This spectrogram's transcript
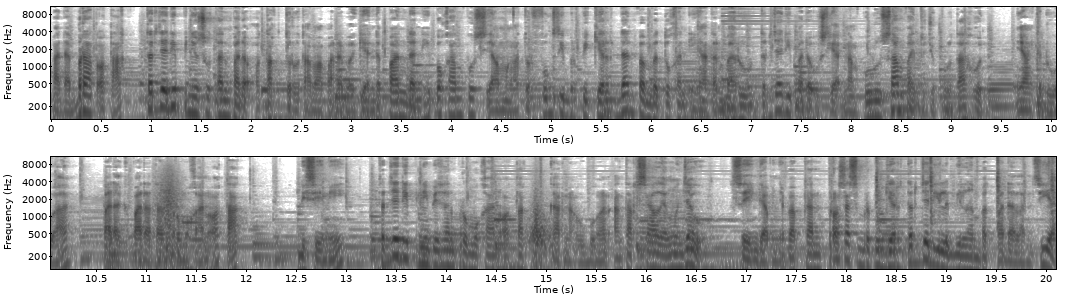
pada berat otak, terjadi penyusutan pada otak terutama pada bagian depan dan hipokampus yang mengatur fungsi berpikir dan pembentukan ingatan baru terjadi pada usia 60-70 tahun. Yang kedua, pada kepadatan permukaan otak, di sini, terjadi penipisan permukaan otak karena hubungan antar sel yang menjauh, sehingga menyebabkan proses berpikir terjadi lebih lambat pada lansia.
